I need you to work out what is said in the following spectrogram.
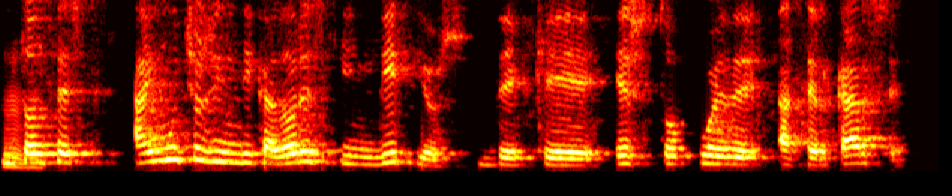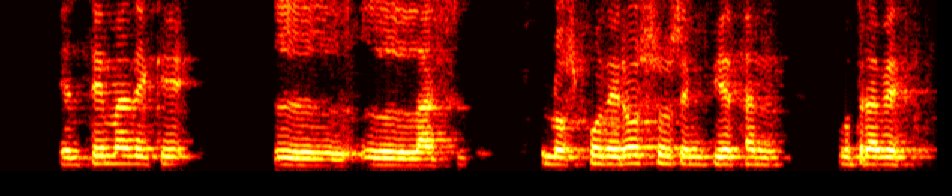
Entonces, hay muchos indicadores, indicios de que esto puede acercarse. El tema de que las, los poderosos empiezan otra vez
